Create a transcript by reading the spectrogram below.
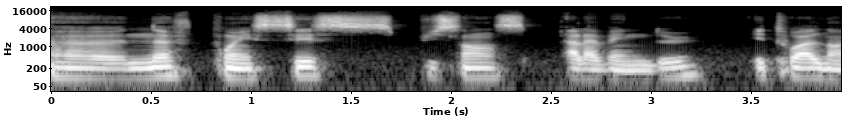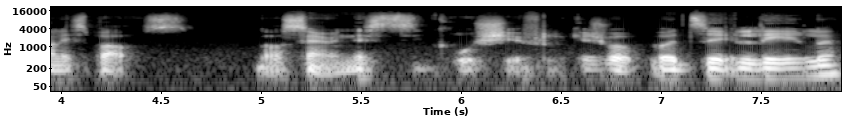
euh, 9.6 puissance à la 22 étoiles dans l'espace. Donc c'est un esti gros chiffre que je vais pas dire lire là.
